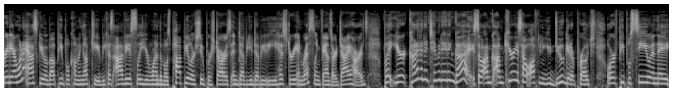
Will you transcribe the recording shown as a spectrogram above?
Randy, I want to ask you about people coming up to you because obviously you're one of the most popular superstars in WWE history, and wrestling fans are diehards. But you're kind of an intimidating guy, so I'm I'm curious how often you do get approached, or if people see you and they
